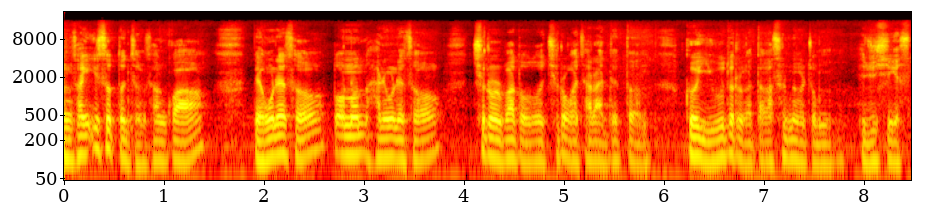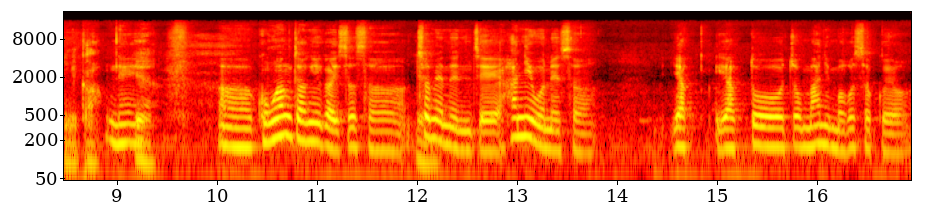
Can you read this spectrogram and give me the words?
증상이 있었던 증상과 병원에서 또는 한의원에서 치료를 받아도 치료가 잘 안 됐던 그 이유들을 갖다가 설명을 좀 해주시겠습니까? 네. 예. 어, 공황 장애가 있어서 처음에는 이제 한의원에서 약 약도 좀 많이 먹었었고요.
